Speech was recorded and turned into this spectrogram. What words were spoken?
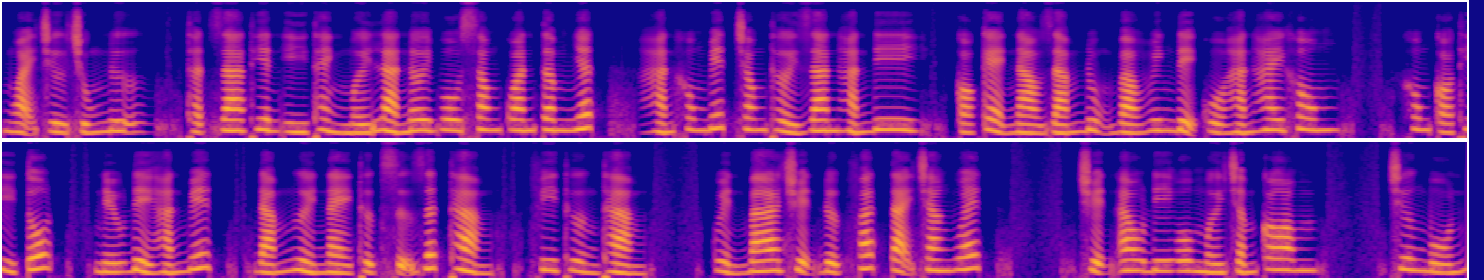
Ngoại trừ chúng nữ, thật ra Thiên Ý Thành mới là nơi vô song quan tâm nhất. Hắn không biết trong thời gian hắn đi, có kẻ nào dám đụng vào vinh đệ của hắn hay không? Không có thì tốt, nếu để hắn biết, đám người này thực sự rất thảm, phi thường thảm. Quyển 3 chuyện được phát tại trang web truyệnaudiomoi.com. Chương 4,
